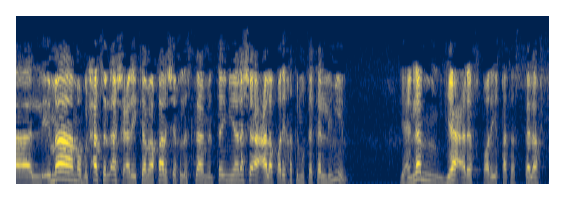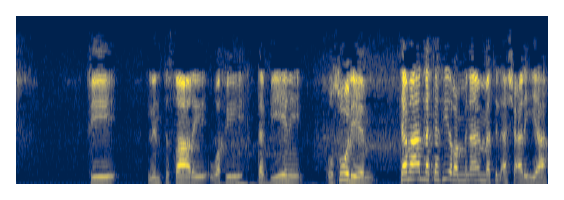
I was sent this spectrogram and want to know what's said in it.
فالإمام أبو الحسن الأشعري كما قال الشيخ الإسلام من تيمية نشأ على طريقة المتكلمين. يعني لم يعرف طريقة السلف في الانتصار وفي تبيين أصولهم كما أن كثيرا من أئمة الأشعرية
